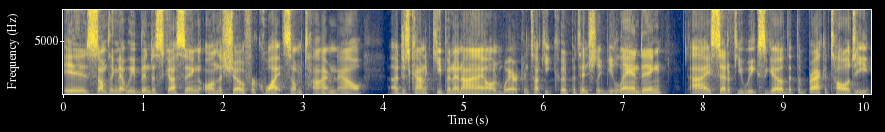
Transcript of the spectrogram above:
is something that we've been discussing on the show for quite some time now. Uh, just kind of keeping an eye on where Kentucky could potentially be landing. I said a few weeks ago that the bracketology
